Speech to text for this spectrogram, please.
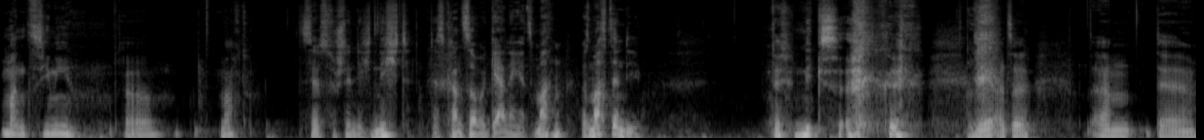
Manzini äh, macht? Selbstverständlich nicht. Das kannst du aber gerne jetzt machen. Was macht denn die? Nix. nee, also ähm, der,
